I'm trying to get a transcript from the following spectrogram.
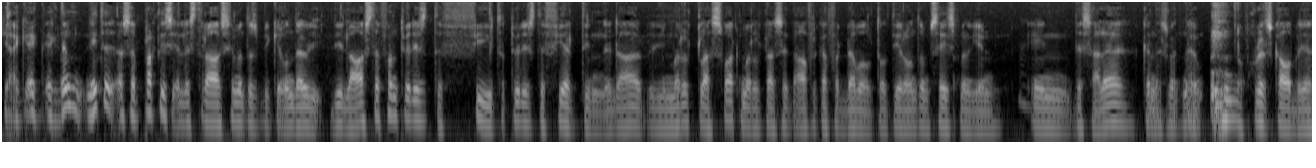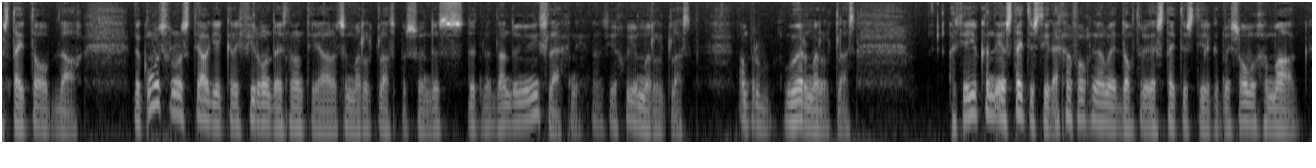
Ja, ek ek ek dink net as 'n praktiese illustrasie moet ons bietjie onthou die, die laaste van 2004 tot 2014 het daar die middelklas swart middelklas Suid-Afrika verdubbel tot hier rondom 6 miljoen hmm. en dis hulle kinders wat nou op groot skaal by universiteite opdaag. Nou kom ons veronderstel jy kry 400 000 rand per jaar as 'n middelklas persoon. Dis dit dan doen jy nie sleg nie. Dan is jy goeie middelklas. amper hoër middelklas as jy jou kind universiteit toe stuur, ek gaan volgende jaar my dogter universiteit toe stuur. Ek het my somme gemaak.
